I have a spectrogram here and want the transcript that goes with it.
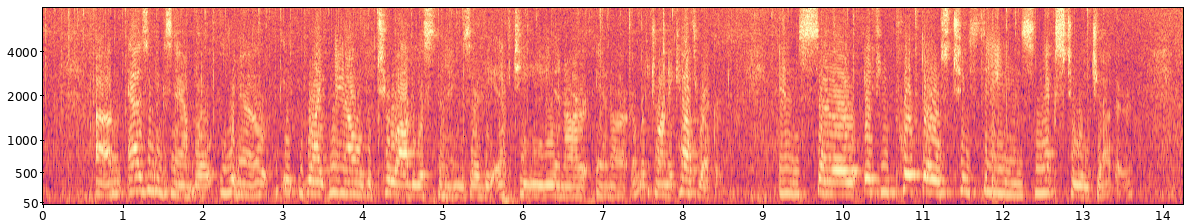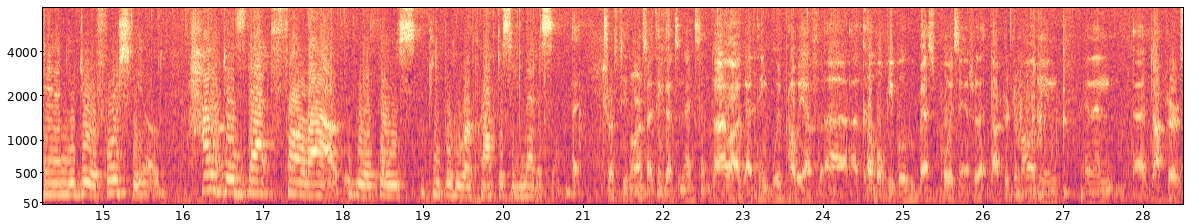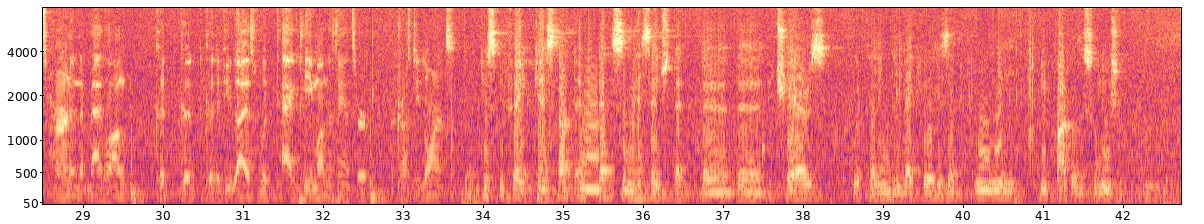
Um, As an example, you know, it- right now, the two obvious things are the FTE and our, and our electronic health record. And so if you put those two things next to each other, and you do a force field, how does that fall out with those people who are practicing medicine? Uh, Trustee Lawrence, I think that's an excellent dialogue. I think we probably have uh, a couple people who best poised to answer that, Dr. Jamaluddin, and then uh, Drs. Hearn and Maglong could, could, could, if you guys would tag team on this answer for Trustee Lawrence. Just if I can start, I mean, that's the message that the, the chairs were telling the Vecchio is that we will be part of the solution.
